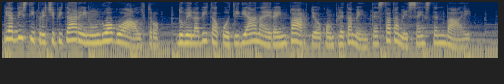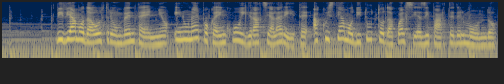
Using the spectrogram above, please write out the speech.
li ha visti precipitare in un luogo altro, dove la vita quotidiana era in parte o completamente stata messa in stand-by. Viviamo da oltre un ventennio in un'epoca in cui, grazie alla rete, acquistiamo di tutto da qualsiasi parte del mondo,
